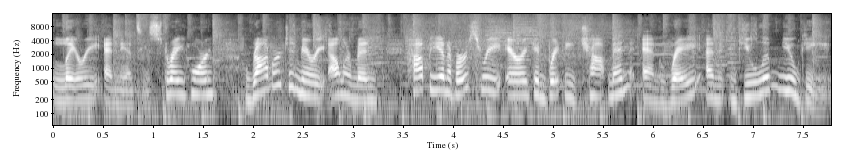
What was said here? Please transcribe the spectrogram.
Larry and Nancy Strayhorn, Robert and Mary Ellerman. Happy anniversary, Eric and Brittany Chapman, and Ray and Beulah Mugi.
